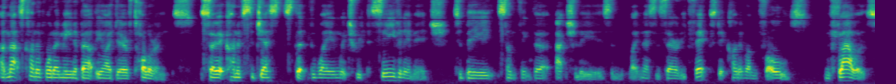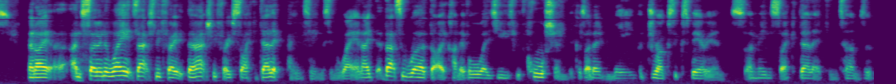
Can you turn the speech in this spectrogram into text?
And that's kind of what I mean about the idea of tolerance. So it kind of suggests that the way in which we perceive an image to be something that actually isn't like necessarily fixed, it kind of unfolds and flowers and I and so in a way it's actually very they're actually very psychedelic paintings in a way. And I that's a word that I kind of always use with caution because I don't mean a drugs experience. I mean psychedelic in terms of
